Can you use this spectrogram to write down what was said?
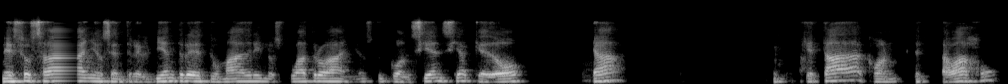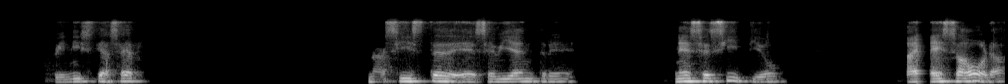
En esos años, entre el vientre de tu madre y los cuatro años, tu conciencia quedó ya empaquetada con el trabajo que viniste a hacer. Naciste de ese vientre, en ese sitio, a esa hora,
